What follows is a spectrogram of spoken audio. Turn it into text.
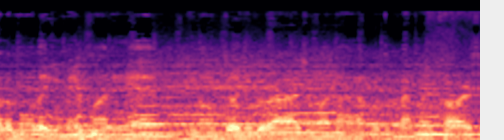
other mode that you make money and you know build your garage and whatnot with the memory cards,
